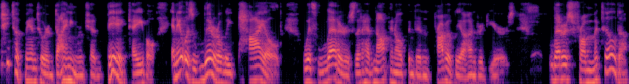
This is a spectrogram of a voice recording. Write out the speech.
She took me into her dining room. She had a big table, and it was literally piled with letters that had not been opened in probably a hundred years. Letters from Matilda.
